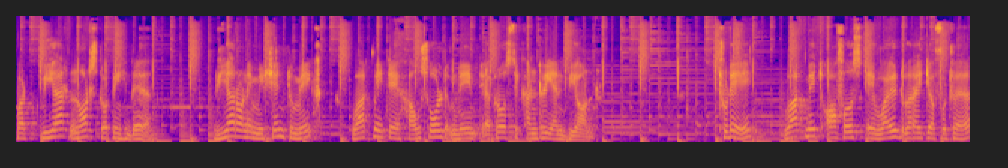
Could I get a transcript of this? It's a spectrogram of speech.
But we are not stopping there. We are on a mission to make Walkmate a household name across the country and beyond. Today, Walkmate offers a wide variety of footwear,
